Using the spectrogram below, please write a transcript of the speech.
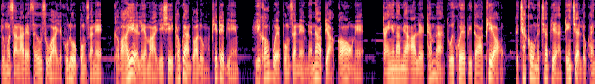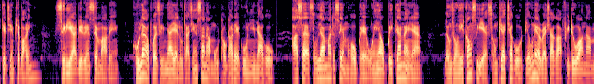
လူမဆန်လာတဲ့ဇဲဥစုဟာယခုလိုပုံစံနဲ့ကဘာရဲ့အလဲမှာရေရှည်ထောက်ခံသွားလို့မဖြစ်တဲ့ပြင်ရွေကောက်ပွဲပုံစံနဲ့မျက်နှာပြကောင်းအောင်နဲ့တိုင်းရင်းသားများအားလည်းထပ်မံသွေးခွဲပြီးသားဖြစ်အောင်တစ်ချက်ကုန်တစ်ချက်ပြတ်အတင်းကျပ်လုပ်ခိုင်းခဲ့ခြင်းဖြစ်ပါတယ်။စီးရီးယားပြည်တွင်စစ်မှာပင်ဂူလာအဖွဲ့အစည်းများရဲ့လူသားချင်းစာနာမှုထောက်ထားတဲ့အကူအညီများကိုအာဆက်အစိုးရမှတစ်ဆင့်မဟုတ်ဘဲဝင်ရောက်ပေးကမ်းနိုင်ရန်လုံခြုံရေးကောင်စီရဲ့ဆုံးဖြတ်ချက်ကိုတရုတ်နဲ့ရုရှားကဗီဒီယိုအာနာမ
